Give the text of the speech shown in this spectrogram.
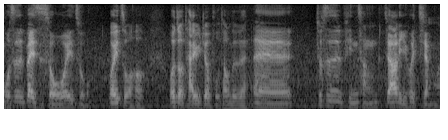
我是贝斯手微左。微左哈，微左台语就普通，对不对？呃，就是平常家里会讲嘛。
